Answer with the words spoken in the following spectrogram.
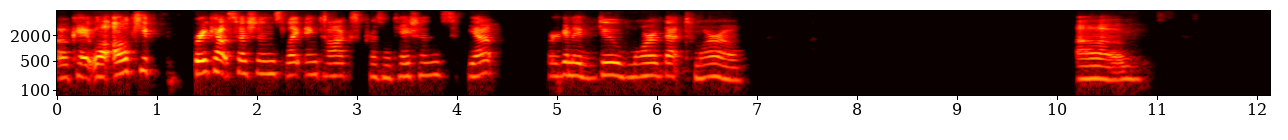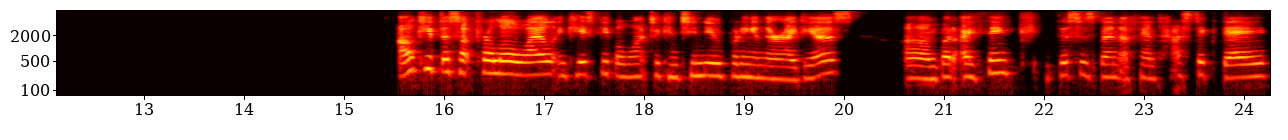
Okay, well, I'll keep breakout sessions, lightning talks, presentations. Yep, we're gonna do more of that tomorrow. Um, I'll keep this up for a little while in case people want to continue putting in their ideas. Um, but I think this has been a fantastic day.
